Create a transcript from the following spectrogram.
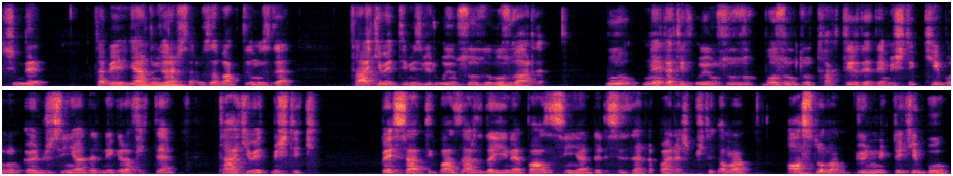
Şimdi tabii yardımcı araçlarımıza baktığımızda takip ettiğimiz bir uyumsuzluğumuz vardı. Bu negatif uyumsuzluk bozulduğu takdirde demiştik ki bunun öncü sinyallerini grafikte takip etmiştik. 5 saatlik bazlarda da yine bazı sinyalleri sizlerle paylaşmıştık ama asıl olan günlükteki bu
